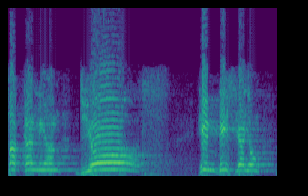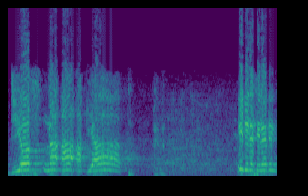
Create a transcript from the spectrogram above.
sa kanyang Diyos. Hindi siya yung Diyos na aakyat. Hindi na sinabing,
